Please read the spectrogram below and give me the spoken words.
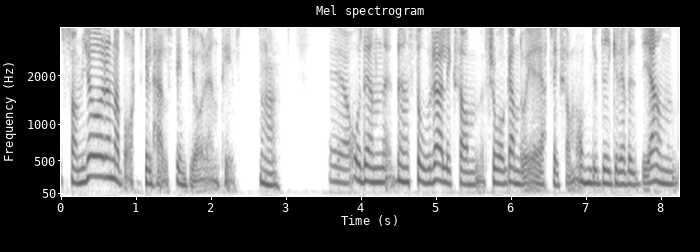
som gör en abort vill helst inte göra en till. Eh, och den, den stora liksom, frågan då är att liksom, om du blir gravid igen,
